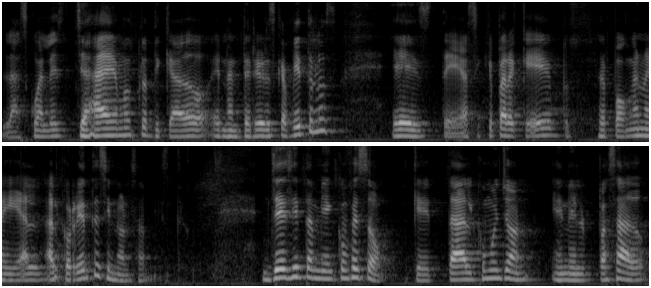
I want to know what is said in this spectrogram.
las cuales ya hemos platicado en anteriores capítulos. Este, así que para que pues, se pongan ahí al, al corriente si no los han visto. Jesse también confesó que tal como John, en el pasado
